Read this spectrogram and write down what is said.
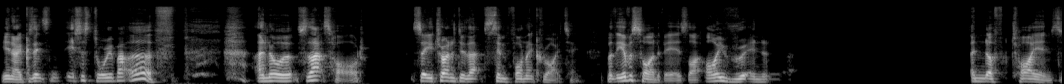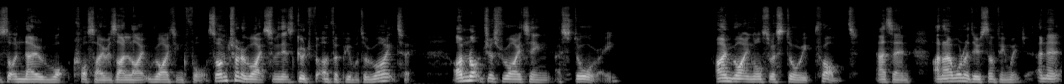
You know, because it's it's a story about Earth, and uh, so that's hard. So you're trying to do that symphonic writing. But the other side of it is like I've written enough tie-ins to sort of know what crossovers I like writing for. So I'm trying to write something that's good for other people to write to. I'm not just writing a story. I'm writing also a story prompt, as in, and I want to do something which, and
